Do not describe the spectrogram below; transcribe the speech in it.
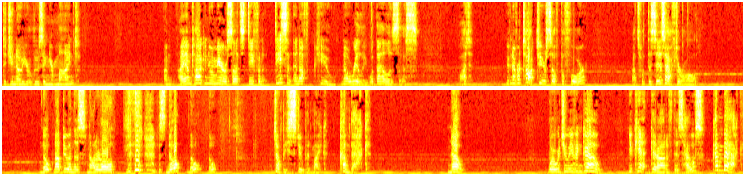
Did you know you're losing your mind? I'm, I am talking to a mirror, so that's decent, decent enough cue. No, really, what the hell is this? What? You've never talked to yourself before? That's what this is, after all. Nope, not doing this. Not at all. Just nope, nope, nope. Don't be stupid, Mike. Come back. No. Where would you even go? You can't get out of this house. Come back.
